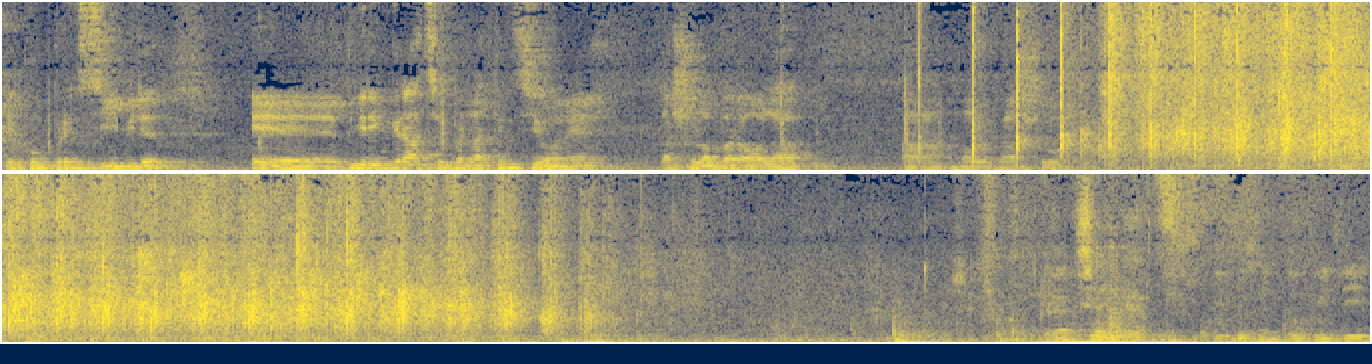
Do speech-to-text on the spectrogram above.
e comprensibile e vi ringrazio per l'attenzione. Lascio la parola a Mauro Cascio. Grazie. grazie. Vi presento quindi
